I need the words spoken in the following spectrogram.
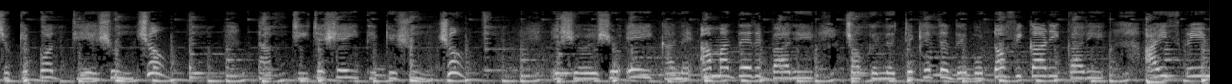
চোখে পথ দিয়ে শুনছো যে সেই থেকে শুনছো। এসো এসো, এইখানে আমাদের বাড়ি, চকলেট খেতে দেব টফি কারি কারি। আইসক্রিম,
